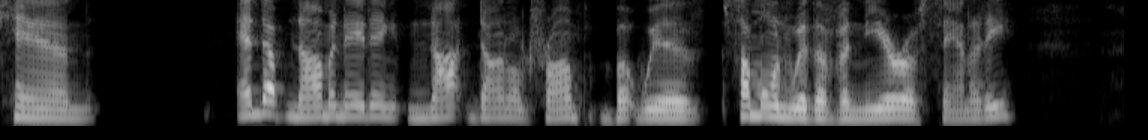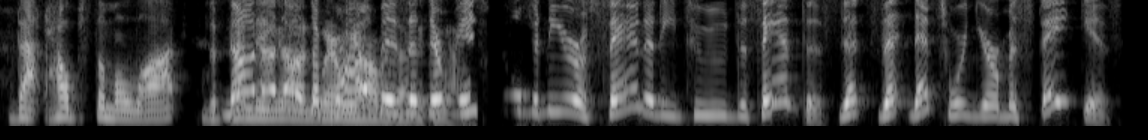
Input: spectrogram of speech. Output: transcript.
can end up nominating not Donald Trump but with someone with a veneer of sanity, that helps them a lot. No, Depending no, no. on The where we are problem is that there everything is no veneer of sanity to DeSantis. That's that, that's where your mistake is.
